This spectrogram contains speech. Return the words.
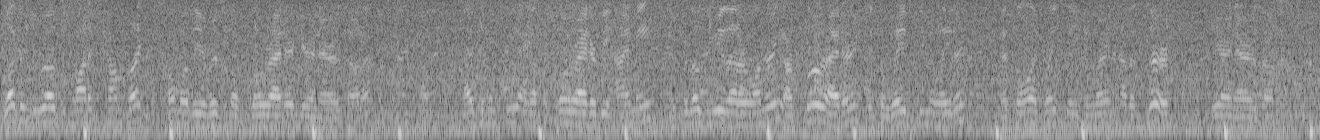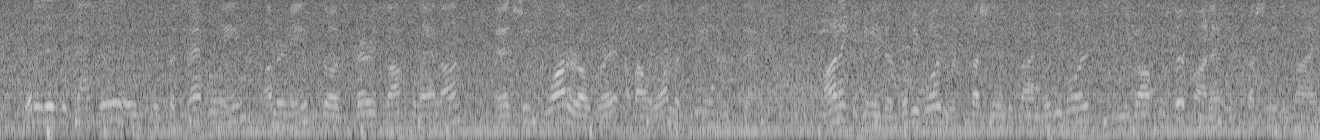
Welcome to Rhodes Aquatics Complex, home of the original FlowRider here in Arizona. As you can see, I got the FlowRider behind me, and for those of you that are wondering, our FlowRider, it's a wave simulator. It's the only place that you can learn how to surf here in Arizona. What it is exactly is it's a trampoline underneath, so it's very soft to land on, and it shoots water over it about one to three inches thick. On it, you can either boogie board with specially designed boogie boards, and you can also surf on it with specially designed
